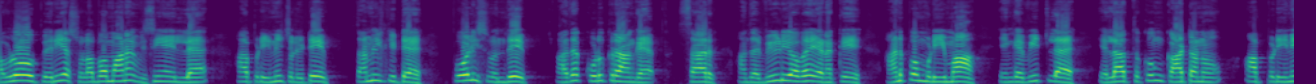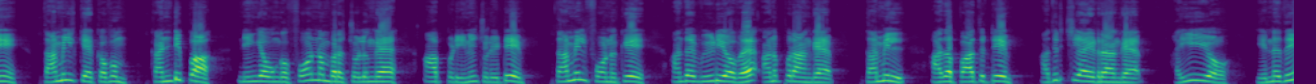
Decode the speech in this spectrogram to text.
அவ்வளோ பெரிய சுலபமான விஷயம் இல்லை. அப்படின்னு சொல்லிட்டு தமிழ்கிட்ட போலீஸ் வந்து அதை கொடுக்குறாங்க. சார் அந்த வீடியோவை எனக்கு அனுப்ப முடியுமா? எங்கள் வீட்டில் எல்லாத்துக்கும் காட்டணும். அப்படின்னு தமிழ் கேட்கவும் கண்டிப்பா நீங்க உங்க ஃபோன் நம்பரை சொல்லுங்க அப்படின்னு சொல்லிட்டு தமிழ் ஃபோனுக்கு அந்த வீடியோவை அனுப்புறாங்க. தமிழ் அதை பார்த்துட்டு அதிர்ச்சி ஆயிடுறாங்க. ஐயோ என்னது?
